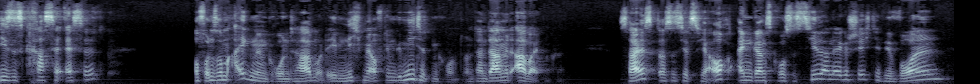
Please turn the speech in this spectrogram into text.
dieses krasse Asset auf unserem eigenen Grund haben und eben nicht mehr auf dem gemieteten Grund und dann damit arbeiten können. Das heißt, das ist jetzt hier auch ein ganz großes Ziel an der Geschichte. Wir wollen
